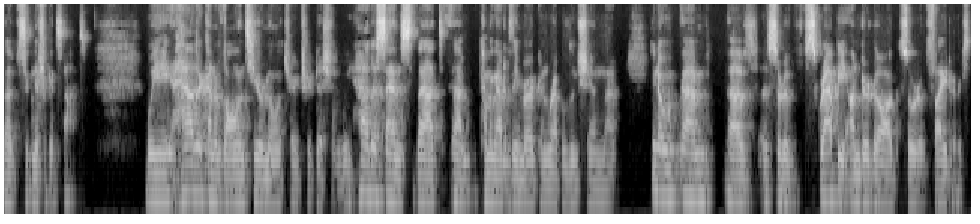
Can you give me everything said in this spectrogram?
of significant size we had a kind of volunteer military tradition. We had a sense that um, coming out of the American Revolution, that you know, um, of a sort of scrappy underdog sort of fighters,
